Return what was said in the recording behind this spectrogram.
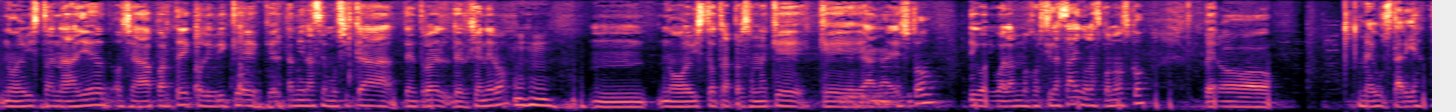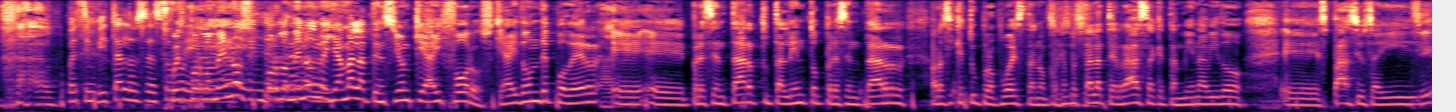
No he visto a nadie, o sea, aparte de Colibrí, que, que él también hace música dentro del, del género, mm, no he visto otra persona que, que haga esto. Digo, igual a lo mejor sí las hay, no las conozco, pero me gustaría. Pues invítalos esto. Pues por lo menos, por lo menos me llama la atención que hay foros, que hay donde poder eh, eh, presentar tu talento, presentar ahora sí que tu propuesta, ¿no? Por ejemplo, está la terraza, que también ha habido eh, espacios ahí Sí.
